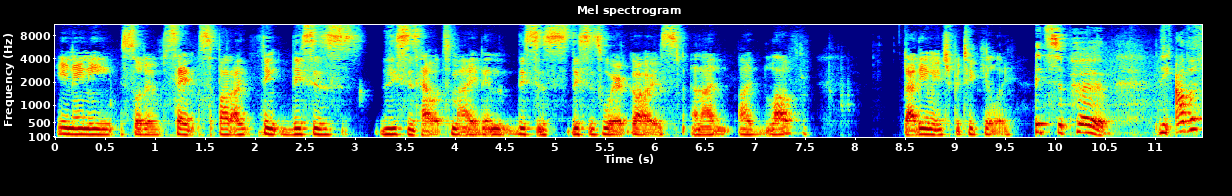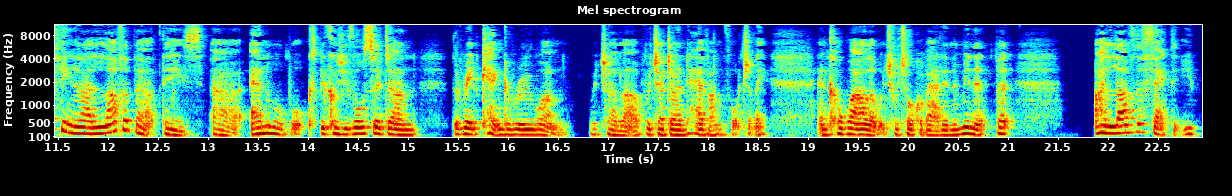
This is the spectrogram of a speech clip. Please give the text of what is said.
in any sort of sense, but I think this is this is how it's made, and this is this is where it goes. And I I love that image particularly. It's superb. The other thing that I love about these uh, animal books, because you've also done the red kangaroo one, which I love, which I don't have unfortunately, and koala, which we'll talk about in a minute. But I love the fact that you,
